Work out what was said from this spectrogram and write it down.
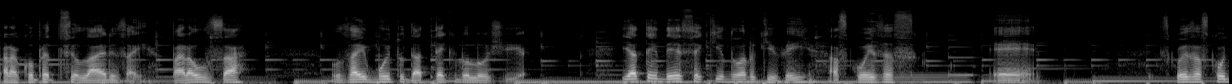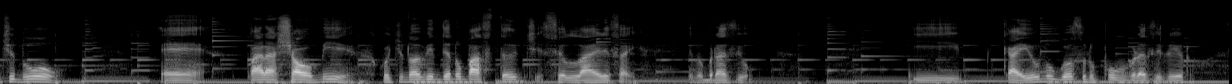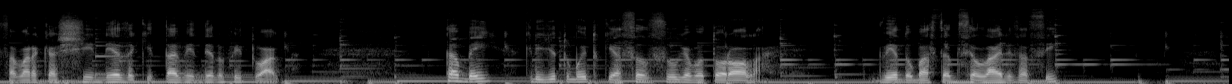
para a compra de celulares aí, para usar, usar muito da tecnologia. E a tendência é que no ano que vem as coisas é, as coisas continuam é, para a Xiaomi continua vendendo bastante celulares aí no Brasil e caiu no gosto do povo brasileiro. Essa marca chinesa que está vendendo feito água. Também acredito muito que a Samsung e a Motorola vendam bastante celulares assim.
